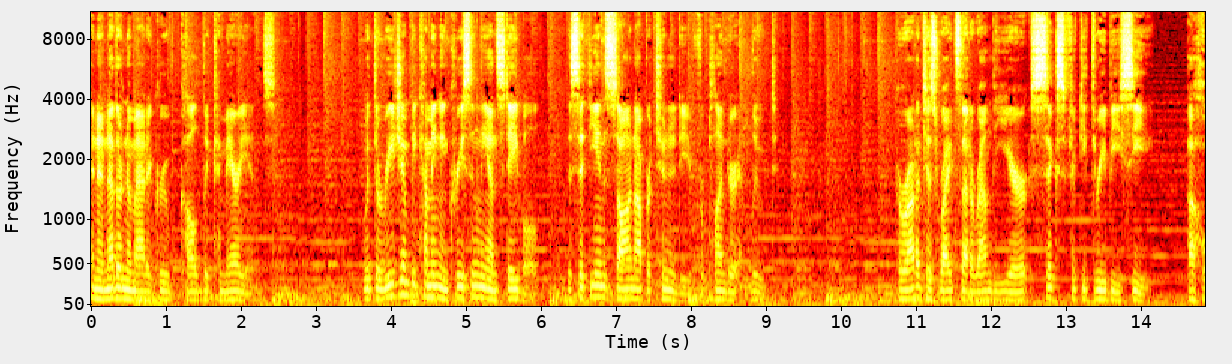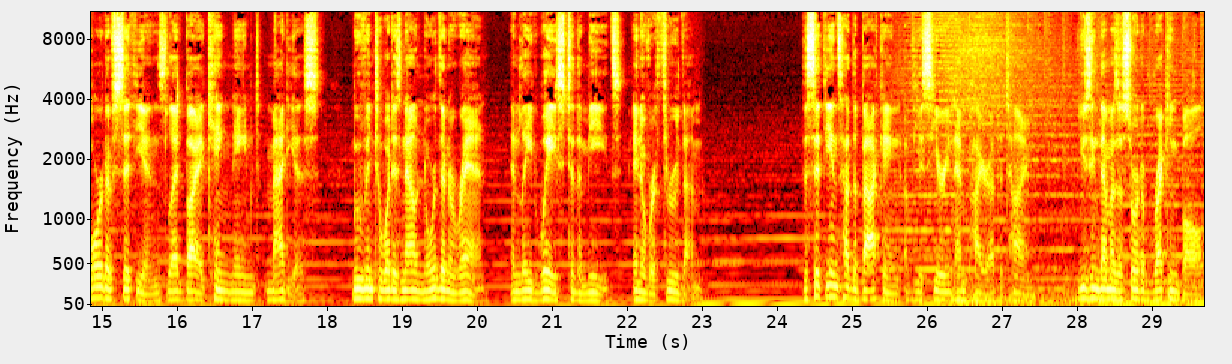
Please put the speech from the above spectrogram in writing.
and another nomadic group called the Cimmerians. With the region becoming increasingly unstable, the Scythians saw an opportunity for plunder and loot. Herodotus writes that around the year 653 BC, a horde of Scythians led by a king named Madyes moved into what is now northern Iran and laid waste to the Medes and overthrew them. The Scythians had the backing of the Assyrian Empire at the time, using them as a sort of wrecking ball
